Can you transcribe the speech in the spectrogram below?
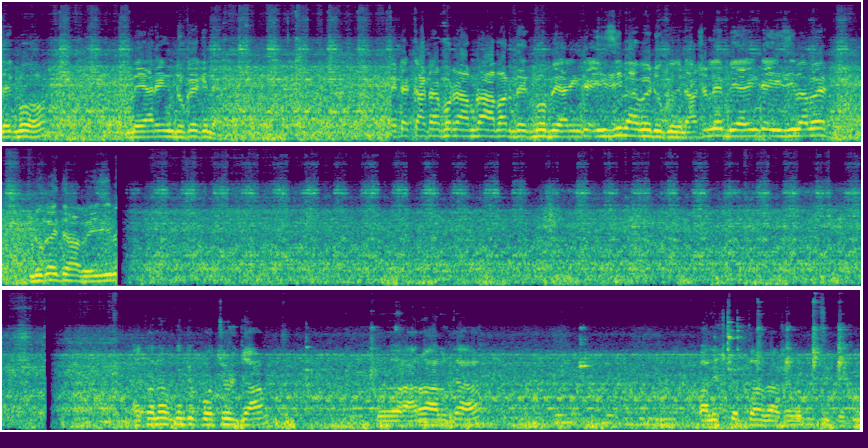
দেখব বেয়ারিং ঢুকে কিনা। এটা কাটার পরে আমরা আবার দেখব বেয়ারিংটা ইজিভাবে ঢুকে কিনা। আসলে বেয়ারিংটা ইজিভাবে ঢুকাইতে হবে ইজি এখনও কিন্তু প্রচুর জাম তো আরও হালকা পালিশ করতে হবে আশা করছি দেখি।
